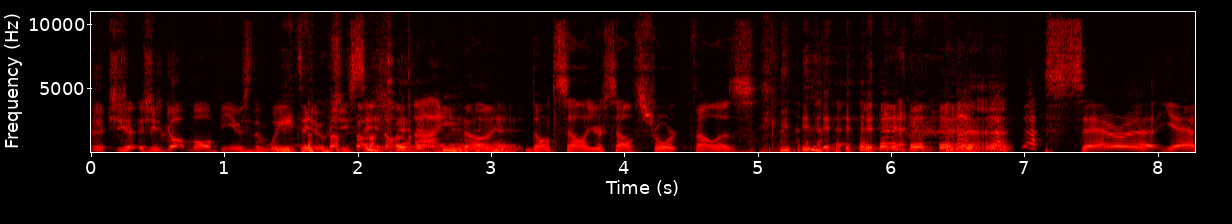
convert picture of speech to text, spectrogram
she, she's got more views than we do. She's sitting on nine. Nine. Don't sell yourself short, fellas. Sarah, yeah,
